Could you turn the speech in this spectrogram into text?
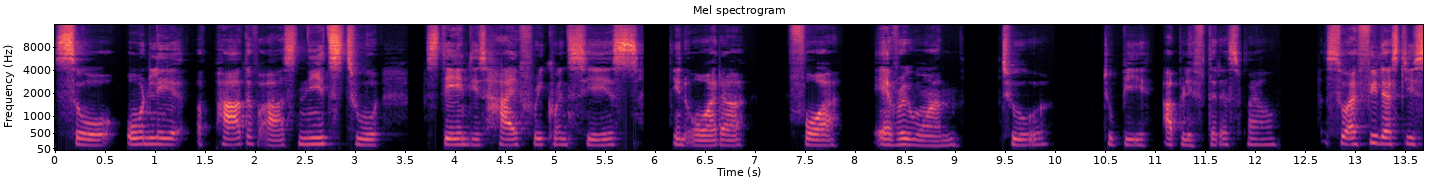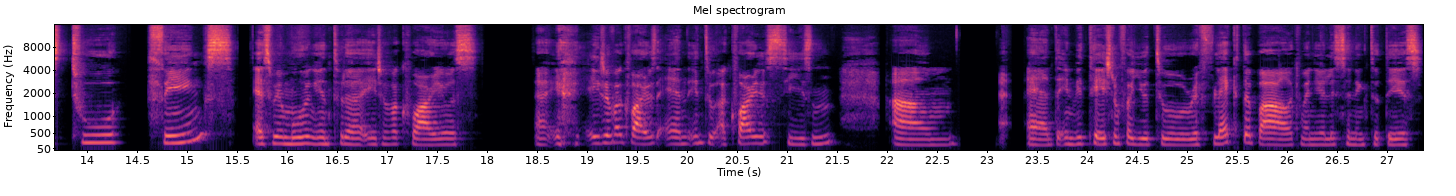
So only a part of us needs to stay in these high frequencies in order for everyone to to be uplifted as well. So I feel there's these two things as we're moving into the age of Aquarius uh, Age of Aquarius and into Aquarius season. Um, and the invitation for you to reflect about when you're listening to this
